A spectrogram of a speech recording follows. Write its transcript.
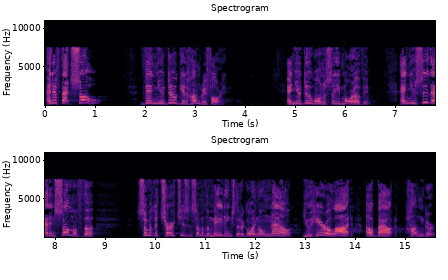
And if that's so, then you do get hungry for him. And you do want to see more of him. And you see that in some of the some of the churches and some of the meetings that are going on now, you hear a lot about hunger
